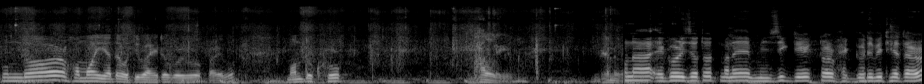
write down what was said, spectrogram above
সুন্দৰ সময় ইয়াতে অতিবাহিত কৰিব পাৰিব। মনটো খুব ভাল লাগিব। ধন্যবাদ। আপোনাৰ এগ' ৰিজৰ্টত মানে মিউজিক ডিৰেক্টৰ ভাগ্যদেৱী থিয়েটাৰৰ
